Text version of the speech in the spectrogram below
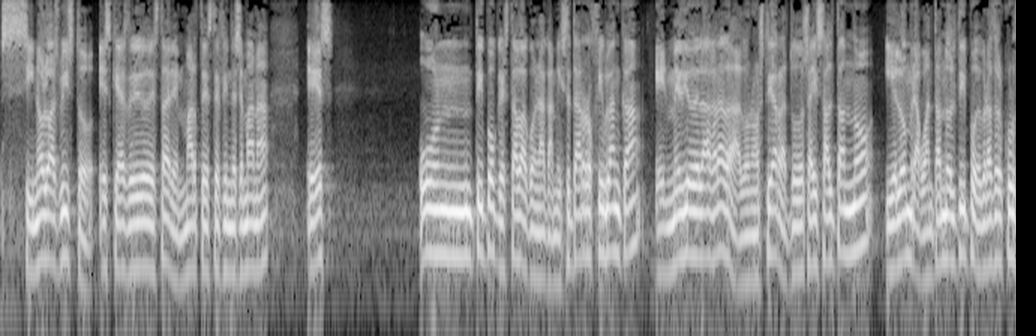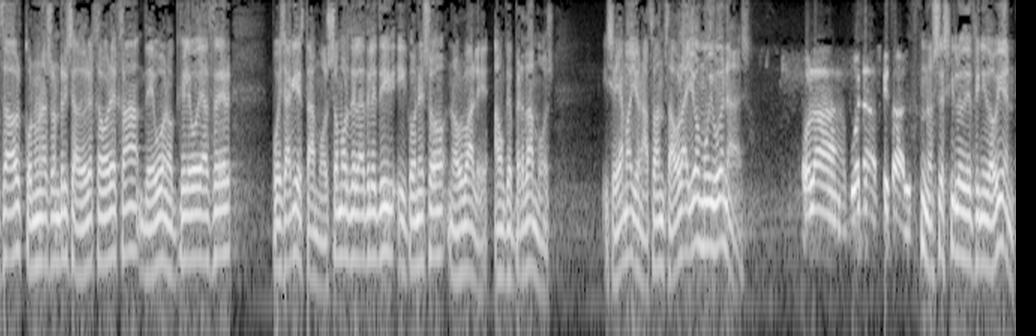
si no lo has visto, es que has debido de estar en Marte este fin de semana, es un tipo que estaba con la camiseta roja y blanca en medio de la grada Donostiarra, todos ahí saltando y el hombre aguantando el tipo de brazos cruzados con una sonrisa de oreja a oreja de bueno, ¿qué le voy a hacer? Pues aquí estamos, somos del Athletic y con eso nos vale, aunque perdamos. Y se llama Jonazanza. Hola yo, muy buenas. Hola, buenas, ¿qué tal? No sé si lo he definido bien.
